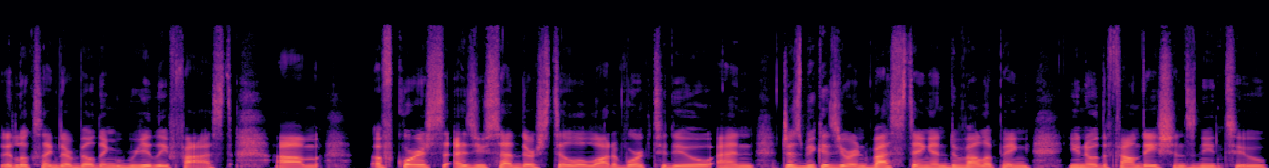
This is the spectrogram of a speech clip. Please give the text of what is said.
It looks like they're building really fast. Um, of course, as you said, there's still a lot of work to do. And just because you're investing and developing, you know, the foundations need to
